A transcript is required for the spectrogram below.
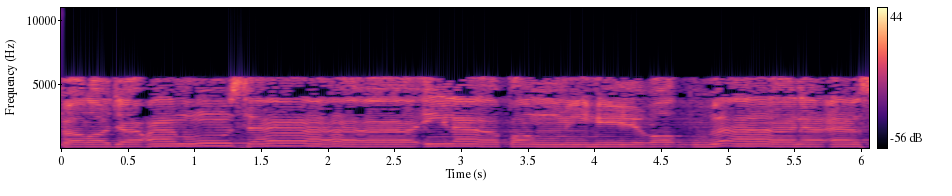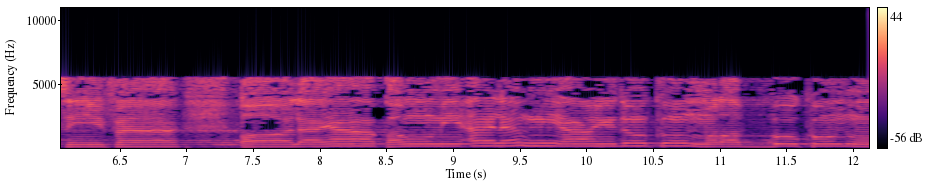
فرجع موسى إلى قومه غضبان أسفا. قال يا قوم ألم يعدكم ربكم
